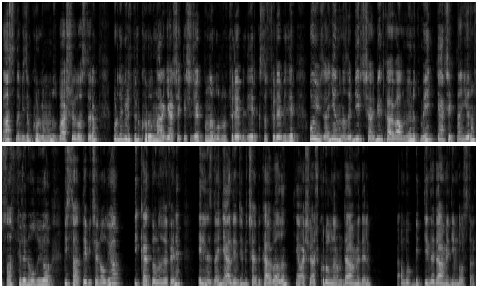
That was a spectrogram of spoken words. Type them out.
Aslında bizim kurulumumuz başlıyor dostlarım. Burada bir sürü kurulumlar gerçekleşecek. Bunlar uzun sürebilir, kısa sürebilir. O yüzden yanınıza bir çay, bir kahve almayı unutmayın. Gerçekten yarım saat süreni oluyor. Bir saatte biten oluyor. Dikkatli olunuz efendim. Elinizden geldiğince bir çay, bir kahve alın. Yavaş yavaş kurulumlarım devam edelim. Ben bu bittiğinde devam edeyim dostlar.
